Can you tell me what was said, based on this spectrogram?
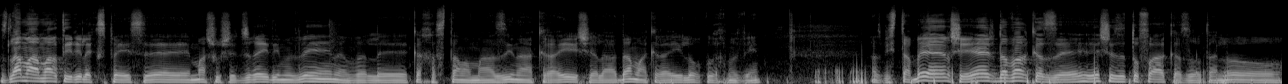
אז למה אמרתי relax space? זה משהו שג'ריידי מבין, אבל אה, ככה סתם המאזין האקראי של האדם האקראי לא כל כך מבין. אז מסתבר שיש דבר כזה, יש איזו תופעה כזאת, אני לא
